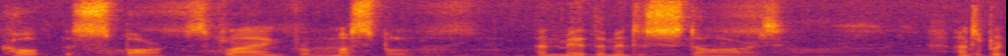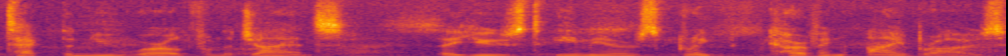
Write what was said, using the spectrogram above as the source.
caught the sparks flying from Muspel and made them into stars. And to protect the new world from the giants, they used Ymir's great curving eyebrows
